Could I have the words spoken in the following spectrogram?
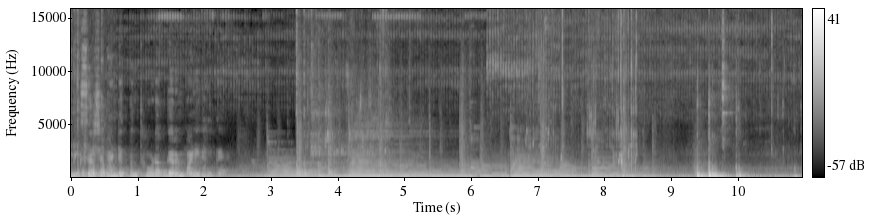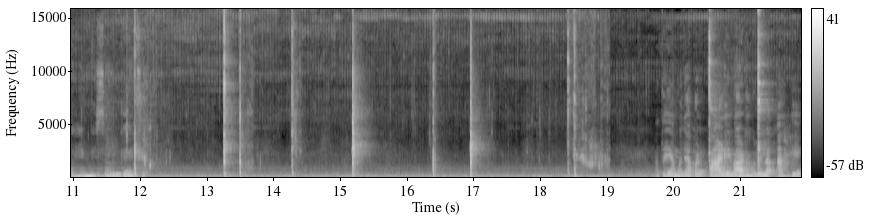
मिक्सरच्या भांड्यात पण थोडं गरम पाणी घालते. मिसळून घ्यायचं आता यामध्ये आपण पाणी वाढवलेलं आहे.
